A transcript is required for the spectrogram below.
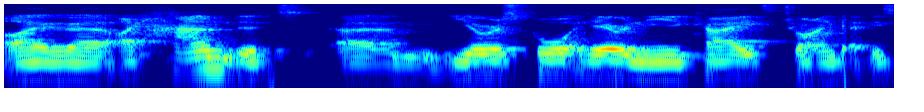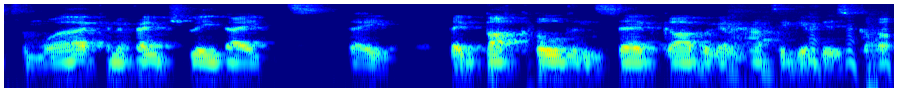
I, uh, I hounded um, Eurosport here in the UK to try and get me some work. And eventually they, they, they buckled and said, God, we're going to have to give this guy.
